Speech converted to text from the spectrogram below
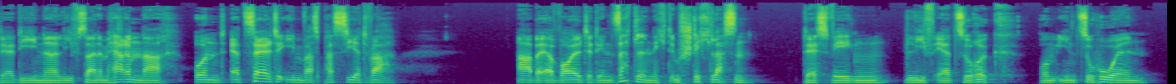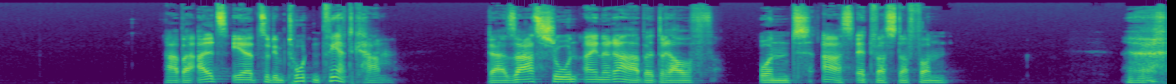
Der Diener lief seinem Herrn nach und erzählte ihm, was passiert war aber er wollte den Sattel nicht im Stich lassen. Deswegen lief er zurück, um ihn zu holen. Aber als er zu dem toten Pferd kam, da saß schon ein Rabe drauf und aß etwas davon. Ach,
